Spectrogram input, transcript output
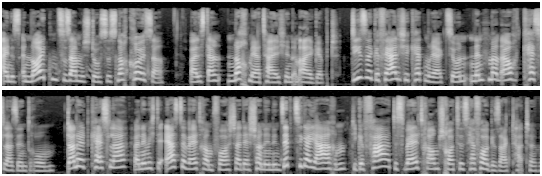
eines erneuten Zusammenstoßes noch größer, weil es dann noch mehr Teilchen im All gibt. Diese gefährliche Kettenreaktion nennt man auch Kessler-Syndrom. Donald Kessler war nämlich der erste Weltraumforscher, der schon in den 70er Jahren die Gefahr des Weltraumschrottes hervorgesagt hatte.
